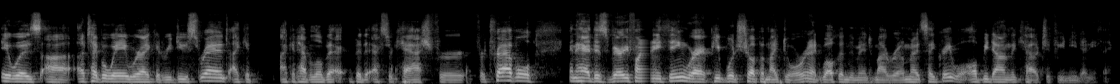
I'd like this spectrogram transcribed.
it was uh, a type of way where I could reduce rent. I could I could have a little bit, bit of extra cash for for travel. And I had this very funny thing where people would show up at my door and I'd welcome them into my room. And I'd say, "Great, well, I'll be down on the couch if you need anything."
